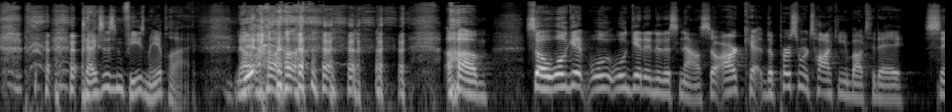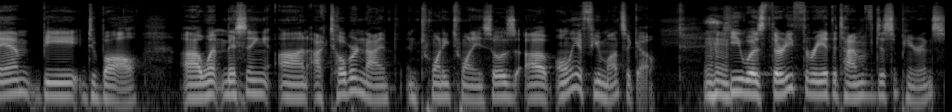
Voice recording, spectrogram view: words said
Taxes and fees may apply. No. Yeah. um, so we'll get we'll, we'll get into this now. So our the person we're talking about today, Sam B. Dubal, uh, went missing on October 9th in 2020. So it was uh, only a few months ago. Mm-hmm. He was 33 at the time of disappearance,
